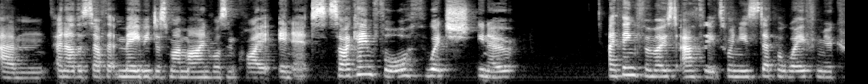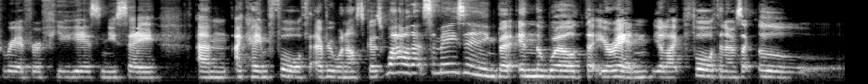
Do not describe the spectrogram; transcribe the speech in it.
um, and other stuff that maybe just my mind wasn't quite in it. So I came fourth, which you know I think for most athletes, when you step away from your career for a few years and you say, um, I came fourth, everyone else goes, wow, that's amazing. But in the world that you're in, you're like fourth. And I was like, oh,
